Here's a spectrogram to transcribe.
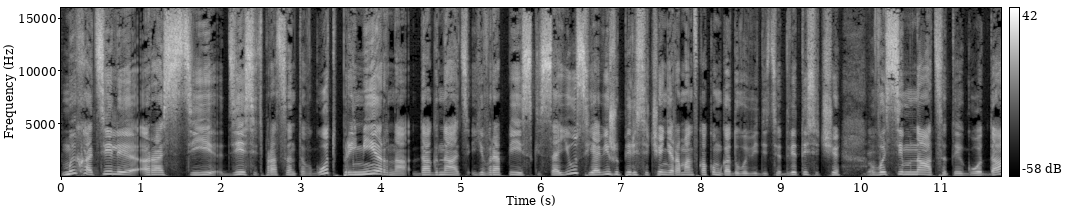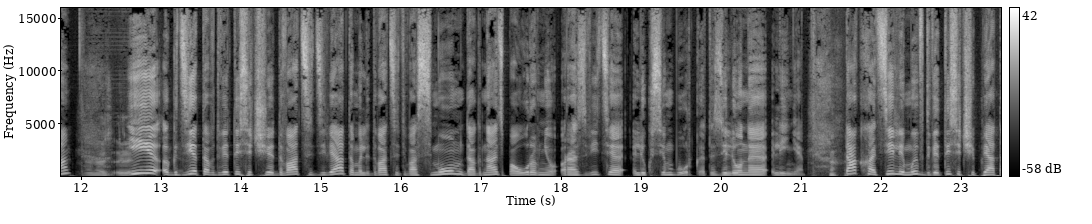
мы хотели расти 10% в год, примерно догнать Европейский Союз. Я вижу пересечение, Роман, в каком году вы видите? 2018 год, да? Э, И где-то в 2029 или 2028 догнать по уровню развития Люксембург. Это зеленая линия. Так хотели мы в 2005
